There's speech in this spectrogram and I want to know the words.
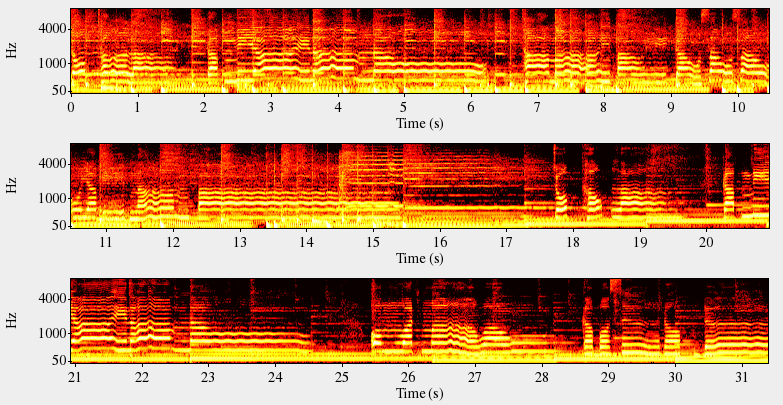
จบเธอลากับนิยายน้ำเนาถ้ามาไอเตายเก่าเศร้าเศร้าอย่าบีบน้ำตา จบเขาลา กับนิยายน้ำเนา อมวัดมาเว้ากับบ่ซื้อดอกเด้อ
